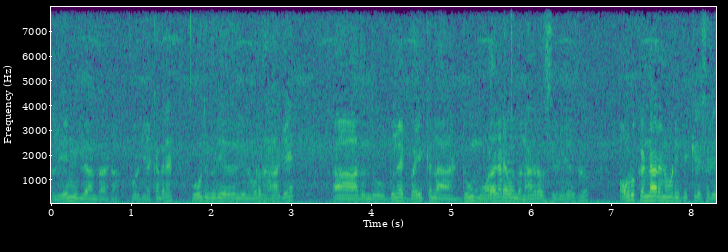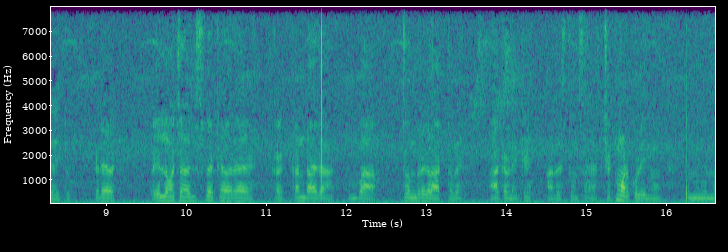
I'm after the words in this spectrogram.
ಅಲ್ಲಿ ಏನಿಲ್ಲ ಅಂದಾಗ ಹೋಗಿ. ಯಾಕಂದರೆ ಓದು ವಿಡಿಯೋದಲ್ಲಿ ನೋಡಿದ ಹಾಗೆ ಅದೊಂದು ಬುಲೆಟ್ ಬೈಕನ್ನು ಡೂಮ್ ಒಳಗಡೆ ಒಂದು ನಾಗರಾವ್ ಸೇರಿದ್ರು ಅವರು ಕಣ್ಣಾರೆ ನೋಡಿದ್ದಕ್ಕೆ ಸರಿಯಾಯಿತು. ಯಾಕಂದರೆ ಎಲ್ಲ ವಚ ನಿಲ್ಲಿಸ್ಬೇಕಾದ್ರೆ ಕಂಡಾಗ ತುಂಬ ತೊಂದರೆಗಳಾಗ್ತವೆ. ಆ ಕಾರಣಕ್ಕೆ ಆದಷ್ಟು ಒಂದು ಸಲ ಚೆಕ್ ಮಾಡ್ಕೊಳ್ಳಿ ನೀವು ನಿಮ್ಮ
